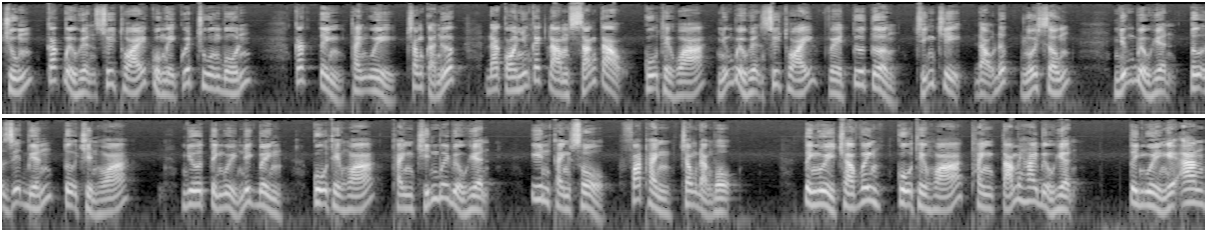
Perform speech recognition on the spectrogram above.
chúng các biểu hiện suy thoái của nghị quyết Trung ương 4 các tỉnh, thành ủy trong cả nước đã có những cách làm sáng tạo, cụ thể hóa những biểu hiện suy thoái về tư tưởng, chính trị, đạo đức, lối sống, những biểu hiện tự diễn biến, tự chuyển hóa, như tỉnh ủy Ninh Bình cụ thể hóa thành 90 biểu hiện, in thành sổ, phát hành trong đảng bộ. Tỉnh ủy Trà Vinh cụ thể hóa thành 82 biểu hiện. Tỉnh ủy Nghệ An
